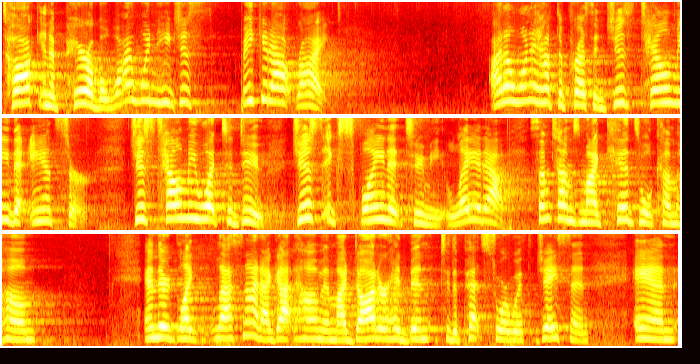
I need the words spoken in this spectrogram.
talk in a parable? Why wouldn't he just speak it out right? I don't want to have to press it. Just tell me the answer. Just tell me what to do. Just explain it to me. Lay it out. Sometimes my kids will come home and they're like, last night I got home and my daughter had been to the pet store with Jason and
